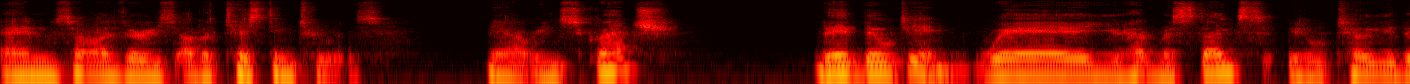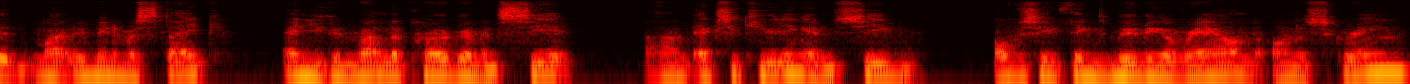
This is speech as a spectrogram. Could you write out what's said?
and some of sometimes various other testing tools. Now in Scratch, they're built in where you have mistakes, it'll tell you that might have been a mistake and you can run the program and see it um, executing and see obviously things moving around on a screen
